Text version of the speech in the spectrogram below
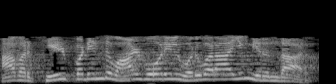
அவர் கீழ்ப்படிந்து வாழ்வோரில் ஒருவராயும் இருந்தார்.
